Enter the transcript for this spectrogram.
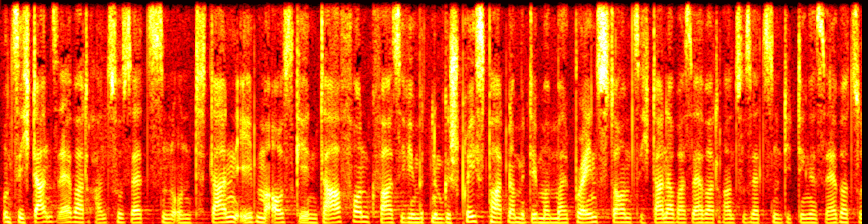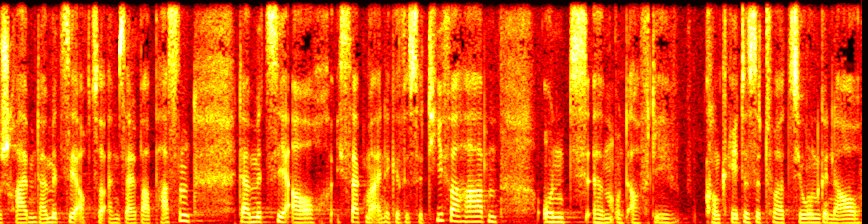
und sich dann selber dran zu setzen und dann eben ausgehend davon, quasi wie mit einem Gesprächspartner, mit dem man mal brainstormt, sich dann aber selber dran zu setzen und die Dinge selber zu schreiben, damit sie auch zu einem selber passen, damit sie auch, ich sag mal, eine gewisse Tiefe haben und, ähm, und auf die konkrete Situation genau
